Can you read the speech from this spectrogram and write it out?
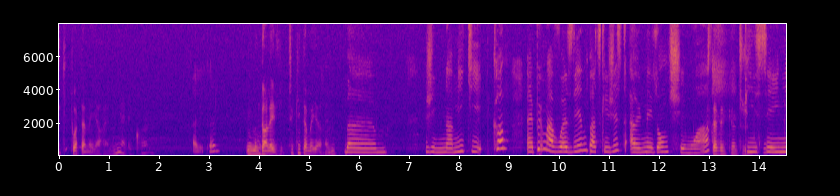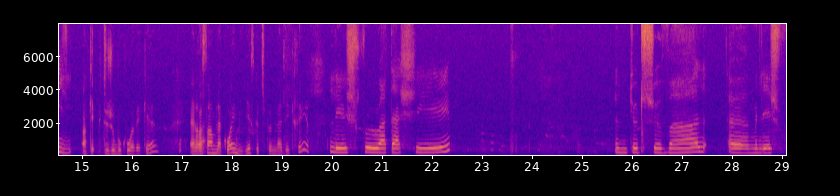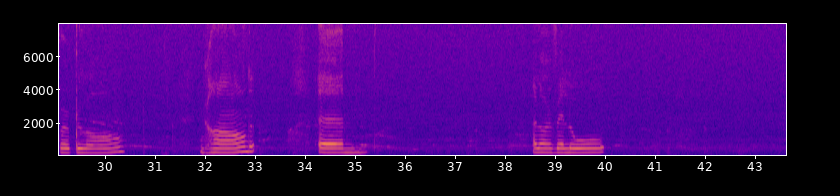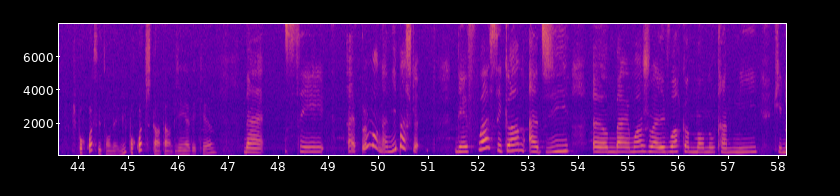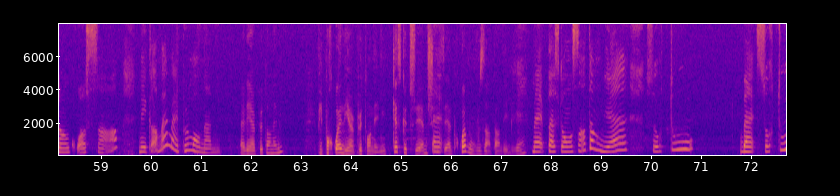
C'est qui, toi, ta meilleure amie à l'école? à l'école? Ou dans la vie? C'est qui ta meilleure amie? Ben, j'ai une amie qui est comme un peu ma voisine parce qu'elle est juste à une maison de chez moi. C'est avec elle tu joues? Puis c'est Émilie. OK. Puis tu joues beaucoup avec elle? Elle Ouais. ressemble à quoi, Émilie? Est-ce que tu peux me la décrire? Les cheveux attachés. Une queue de cheval. euh, cheveux blancs. Grande. euh, elle a un vélo. Puis pourquoi c'est ton amie? Pourquoi tu t'entends bien avec elle? Ben, c'est un peu mon ami parce que des fois, c'est comme elle dit, euh, ben moi, je vais aller voir comme mon autre ami qui est dans le croissant, mais quand même un peu mon ami. Elle est un peu ton amie? Puis pourquoi elle est un peu ton amie? Qu'est-ce que tu aimes chez Euh, elle? Pourquoi vous vous entendez bien? Mais parce qu'on s'entend bien, surtout, ben surtout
